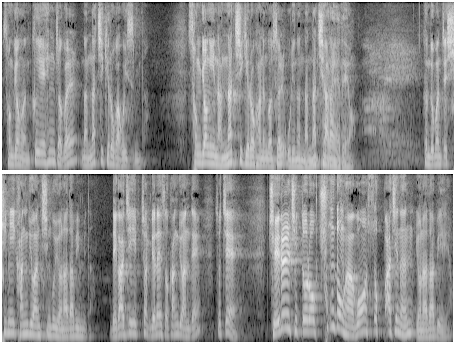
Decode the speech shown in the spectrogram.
성경은 그의 행적을 낱낱이 기록하고 있습니다. 성경이 낱낱이 기록하는 것을 우리는 낱낱이 알아야 돼요. 그 두 번째, 심히 간교한 친구 요나답입니다. 네 가지 면에서 간교한데, 첫째, 죄를 짓도록 충동하고 쏙 빠지는 요나답이에요.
